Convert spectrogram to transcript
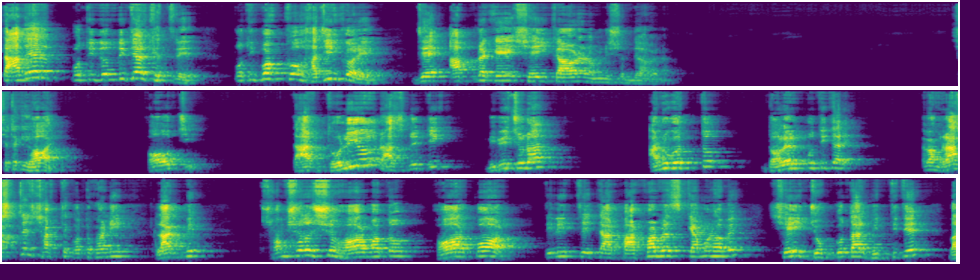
তাদের প্রতিদ্বন্দ্বিতার ক্ষেত্রে প্রতিপক্ষ হাজির করে যে আপনাকে সেই কারণে নমিনেশন দেওয়া হবে না সেটা কি হয়? হওয়া উচিত। তার দলীয় রাজনৈতিক বিবেচনা, আনুগত্য, দলের প্রতি তার এবং রাষ্ট্রের স্বার্থে কতখানি লাগবে, সংসদস্য হওয়ার মতো হওয়ার পর তিনি তার পারফরমেন্স কেমন হবে, সেই যোগ্যতার ভিত্তিতে বা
